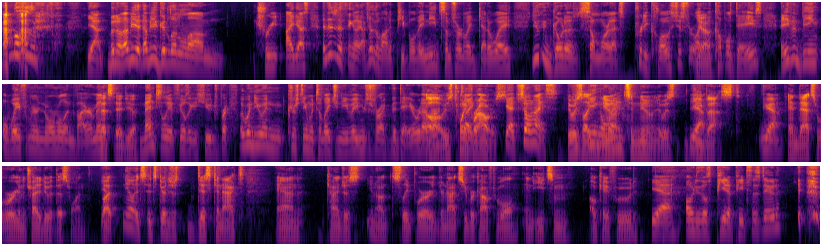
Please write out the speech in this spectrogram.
Motherfucker. Yeah, but no, that'd be a, that'd be a good little um treat, I guess. And this is the thing, like I feel like a lot of people they need some sort of like getaway. You can go to somewhere that's pretty close just for like Yeah. a couple days, and even being away from your normal environment. That's the idea. mentally it feels like a huge break. Like when you and Christine went to Lake Geneva, even just for like the day or whatever. Oh, it was 24 like- hours. Yeah, it's so nice. It was Just like noon away. to noon. It was the Yeah. best. Yeah, and that's what we're gonna try to do with this one. But you know, it's it's good to just disconnect and kind of just you know sleep where you're not super comfortable and eat some okay food. yeah. Oh, do those pita pizzas, dude?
